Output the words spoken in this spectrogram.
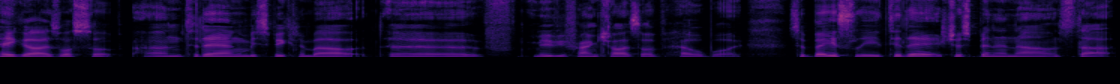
Hey guys, what's up? And today I'm going to be speaking about the uh, movie franchise of Hellboy. So basically, today it's just been announced that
